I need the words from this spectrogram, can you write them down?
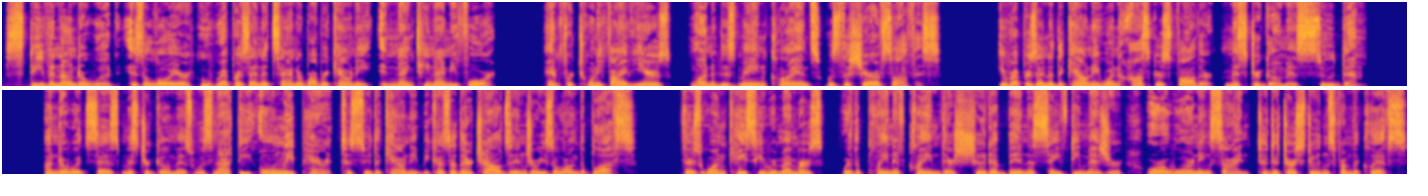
Stephen Underwood is a lawyer who represented Santa Barbara County in 1994 and for 25 years, one of his main clients was the sheriff's office. He represented the county when Oscar's father, Mr. Gomez, sued them. Underwood says Mr. Gomez was not the only parent to sue the county because of their child's injuries along the bluffs. There's one case he remembers where the plaintiff claimed there should have been a safety measure or a warning sign to deter students from the cliffs.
